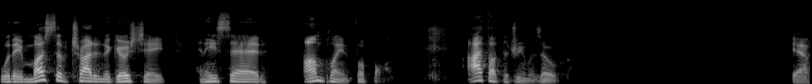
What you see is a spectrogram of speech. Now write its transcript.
well, they must have tried to negotiate, and he said, "I'm playing football." I thought the dream was over. Yeah.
